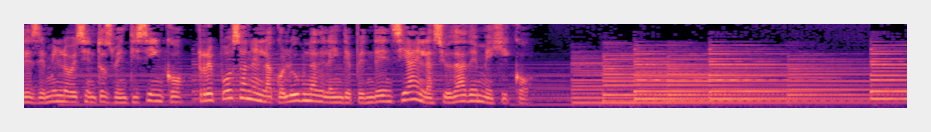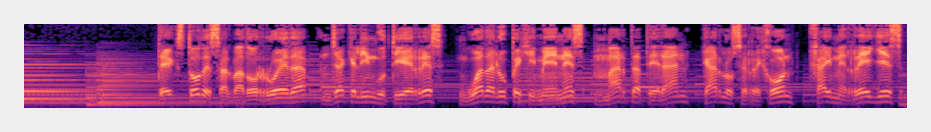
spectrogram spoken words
Desde 1925 reposan en la columna de la Independencia en la Ciudad de México. Texto de Salvador Rueda, Jacqueline Gutiérrez, Guadalupe Jiménez, Marta Terán, Carlos Cerrejón, Jaime Reyes,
